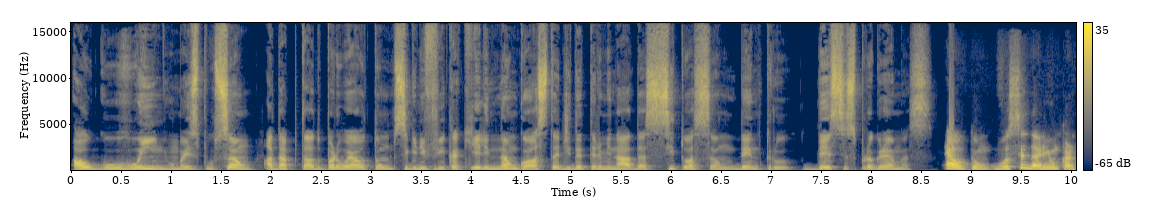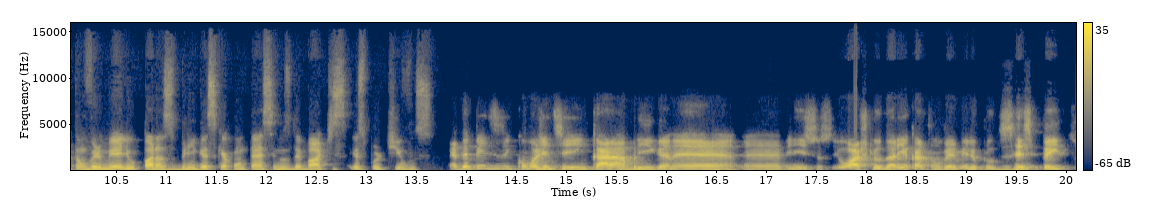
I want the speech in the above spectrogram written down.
algo ruim, uma expulsão. Adaptado para o Elton, significa que ele não gosta de determinada situação dentro desses programas. Elton, você daria um cartão vermelho para as brigas que acontecem nos debates esportivos? É, depende de como a gente encara a briga, né, é, Vinícius? Eu acho que eu daria cartão vermelho para o desrespeito.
